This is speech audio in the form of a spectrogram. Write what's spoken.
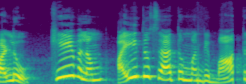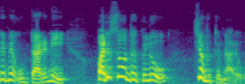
వాళ్ళు కేవలం ఐదు శాతం మంది మాత్రమే ఉంటారని పరిశోధకులు చెబుతున్నారు.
